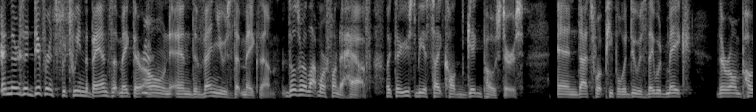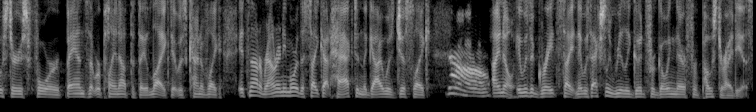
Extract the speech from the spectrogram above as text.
and there's a difference between the bands that make their hmm. own and the venues that make them. Those are a lot more fun to have. Like there used to be a site called Gig Posters, and that's what people would do is they would make their own posters for bands that were playing out that they liked. It was kind of like it's not around anymore. The site got hacked and the guy was just like No. I know. It was a great site and it was actually really good for going there for poster ideas.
